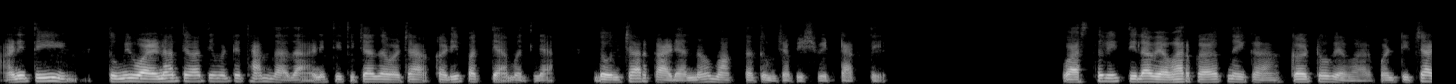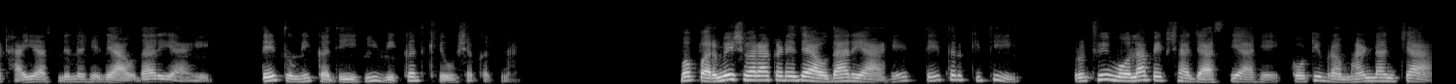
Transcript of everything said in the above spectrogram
आणि ती तुम्ही वळणार तेव्हा ती म्हणते थांब दादा. आणि ती तिच्या जवळच्या कढीपत्त्यामधल्या दोन चार काड्या न मागता तुमच्या पिशवीत टाकते. वास्तविक तिला व्यवहार कळत नाही का? कळतो व्यवहार. पण तिच्या ठाई असलेलं हे जे अवधारी आहे ते तुम्ही कधीही विकत घेऊ शकत नाही. मग परमेश्वराकडे जे अवधार्य आहे ते तर किती? पृथ्वी मोलापेक्षा जास्ती आहे. कोटी ब्रह्मांडांच्या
